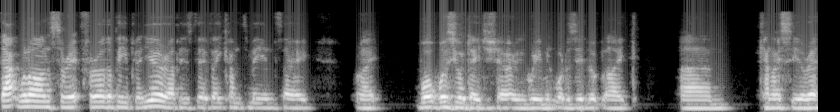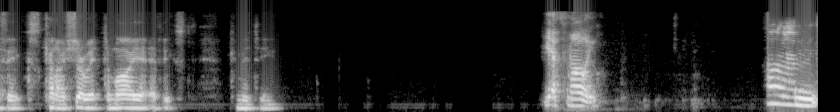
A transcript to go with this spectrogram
that will answer it for other people in Europe is if they come to me and say, right, what was your data sharing agreement? What does it look like? Um, can I see your ethics? Can I show it to my ethics committee? Yes, Molly. Um,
